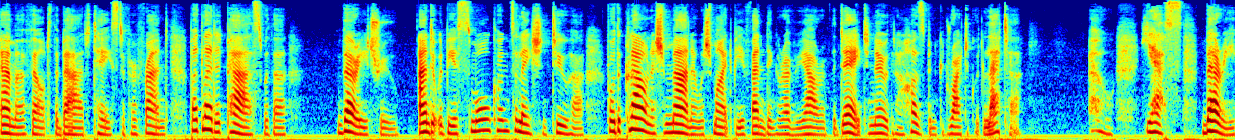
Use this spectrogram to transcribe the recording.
Emma felt the bad taste of her friend, but let it pass with a "Very true, and it would be a small consolation to her, for the clownish manner which might be offending her every hour of the day, to know that her husband could write a good letter." "Oh yes, very.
